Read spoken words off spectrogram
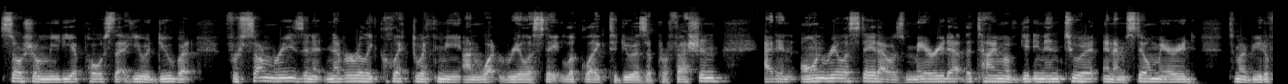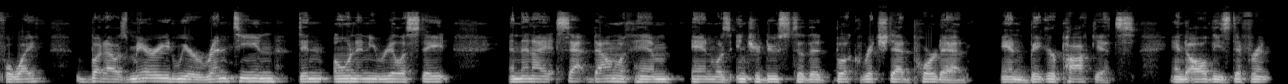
social media posts that he would do, but for some reason it never really clicked with me on what real estate looked like to do as a profession. I didn't own real estate. I was married at the time of getting into it and I'm still married to my beautiful wife, but I was married, we were renting, didn't own any real estate. And then I sat down with him and was introduced to the book Rich Dad Poor Dad and BiggerPockets and all these different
